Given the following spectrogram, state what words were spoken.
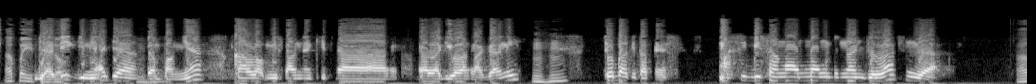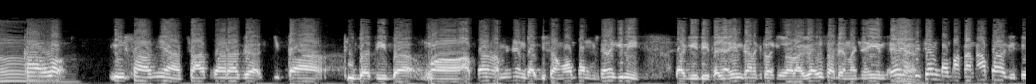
Apa itu, Jadi dok? gini aja, Mhm. gampangnya kalau misalnya kita eh, lagi olahraga nih, Mhm. Coba kita tes. Masih bisa ngomong dengan jelas nggak? Oh. Kalau misalnya saat olahraga kita tiba-tiba apa namanya nggak bisa ngomong, misalnya gini, lagi ditanyain karena kita lagi olahraga terus ada yang nanyain, eh Iya. nanti siang mau makan apa gitu,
